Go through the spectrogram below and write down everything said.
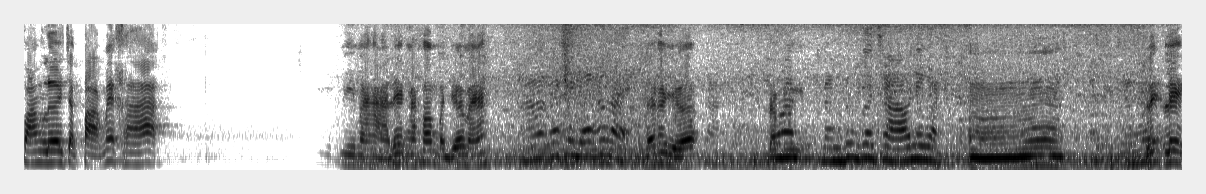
ฟังเลยจากปากแม่ค้า มีมาหาเลขนักข้อมกันเยอะไหม อ่าไม่ค่อยเยอะเท่าไหร่ไม่ค่อยเยอะค่ะเพแต่ราะว่ามี มันเพิ่งเมื่อเช้านี่ไงอืมเลขเลข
